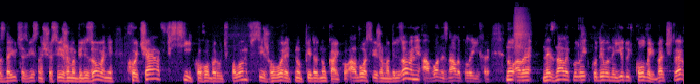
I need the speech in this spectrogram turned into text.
здаються, звісно, що свіжо мобілізовані. Хоча всі, кого беруть в полон, всі ж говорять ну під одну кайку або свіжо мобілізовані, або не знали, коли їхали. Ну але не знали, коли куди вони їдуть, коли 24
